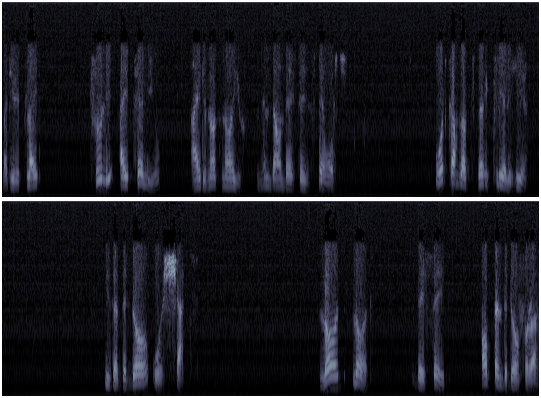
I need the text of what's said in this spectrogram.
But he replied, Truly I tell you, I do not know you. Then down there says, Stay watch. What comes out very clearly here is that the door was shut. Lord, Lord, they said, open the door for us.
